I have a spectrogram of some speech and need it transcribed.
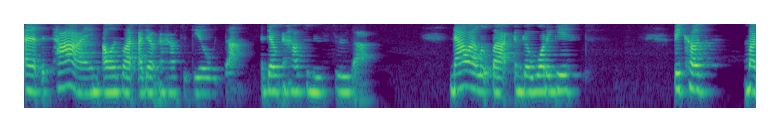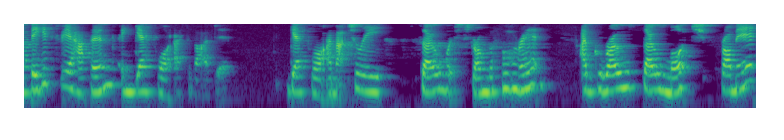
And at the time, I was like, I don't know how to deal with that. I don't know how to move through that. Now I look back and go, what a gift. Because my biggest fear happened, and guess what? I survived it. Guess what? I'm actually so much stronger for it. I've grown so much from it.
